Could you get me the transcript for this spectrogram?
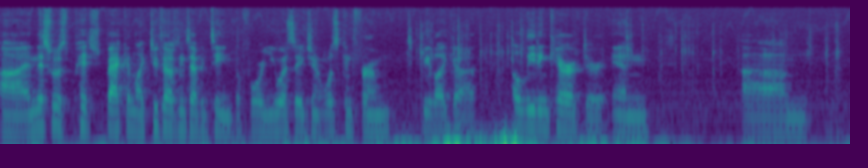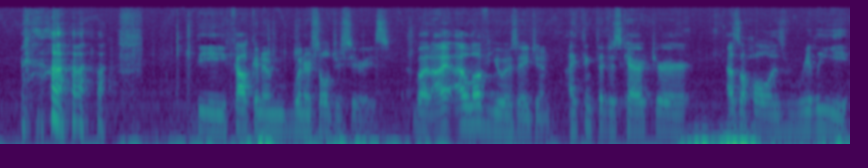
uh, and this was pitched back in like 2017 before U.S. Agent was confirmed to be like a, a leading character in um, the Falcon and Winter Soldier series. But I, I love U.S. Agent. I think that his character as a whole is really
